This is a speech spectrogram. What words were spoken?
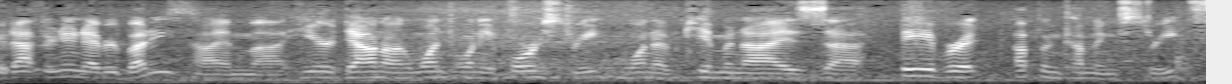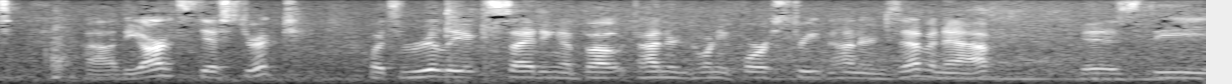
Good afternoon, everybody. I'm uh, here down on 124th Street, one of Kim and I's uh, favorite up-and-coming streets, uh, the Arts District. What's really exciting about 124th Street and 107 Ave is the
